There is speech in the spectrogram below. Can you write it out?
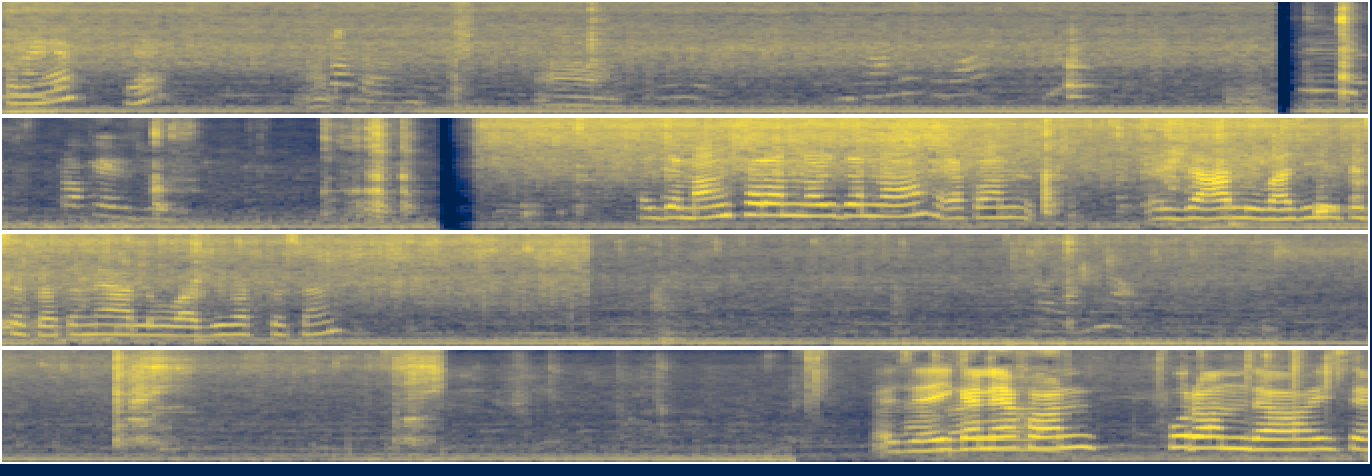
করব। মাংস রান্নার জন্য এখন এই যে আলু ভাজি হইতেছে, প্রথমে আলু ভাজি করতেছেন যে এইখানে এখন ফোড়ন দেওয়া হয়েছে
